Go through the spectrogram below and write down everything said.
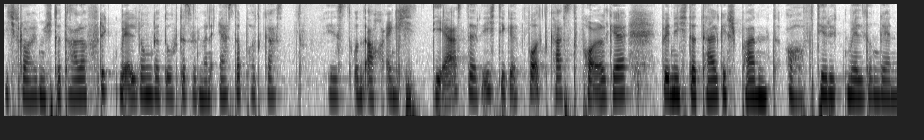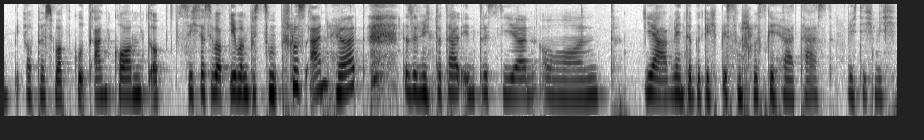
Ich freue mich total auf Rückmeldung, dadurch, dass es mein erster Podcast ist und auch eigentlich die erste richtige Podcast-Folge, bin ich total gespannt auf die Rückmeldungen, ob es überhaupt gut ankommt, ob sich das überhaupt jemand bis zum Schluss anhört. Das würde mich total interessieren. Und ja, wenn du wirklich bis zum Schluss gehört hast, möchte ich mich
